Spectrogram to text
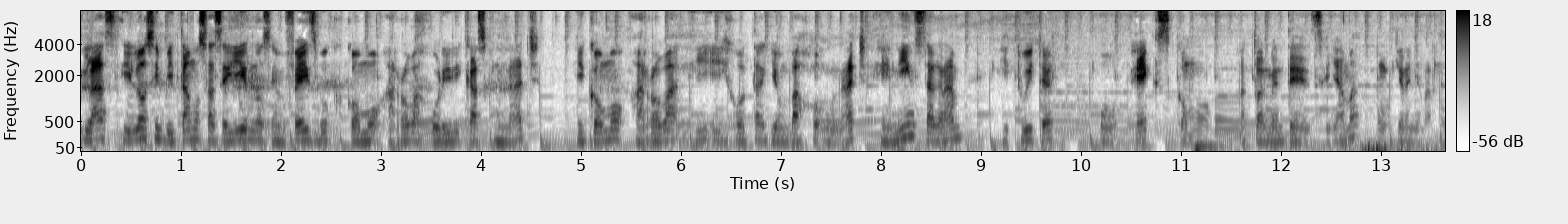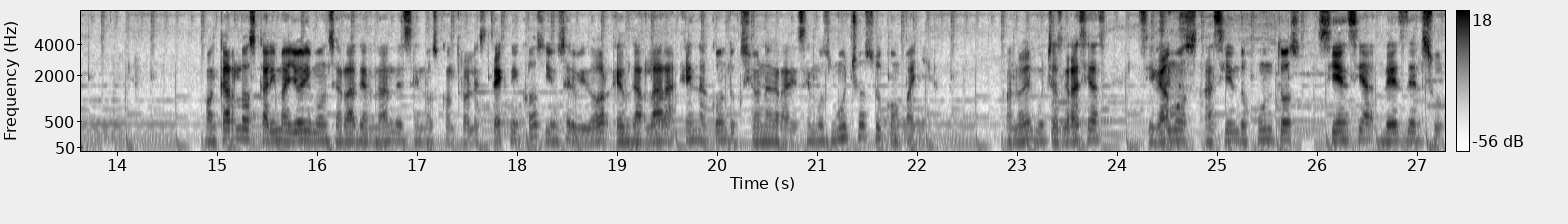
Las y los invitamos a seguirnos en Facebook como arroba jurídicasunach y como arroba iij-unach en Instagram y Twitter o ex como actualmente se llama, como quieran llamarlo. Juan Carlos Mayor y Montserrat Hernández en los controles técnicos y un servidor Edgar Lara en la conducción agradecemos mucho su compañía. Manuel, muchas gracias. Sigamos haciendo juntos ciencia desde el sur.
